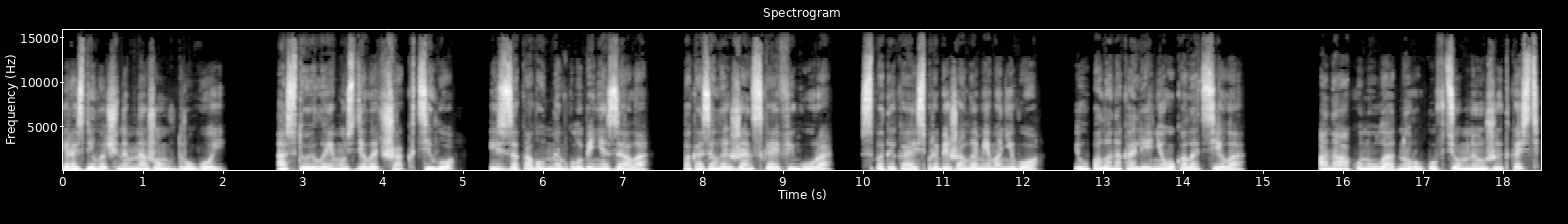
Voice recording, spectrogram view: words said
и разделочным ножом в другой. А стоило ему сделать шаг к телу, из-за колонны в глубине зала показалась женская фигура, спотыкаясь, пробежала мимо него и упала на колени около тела. Она окунула одну руку в темную жидкость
